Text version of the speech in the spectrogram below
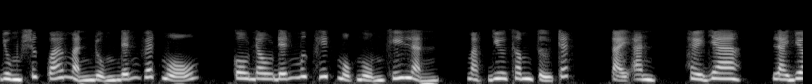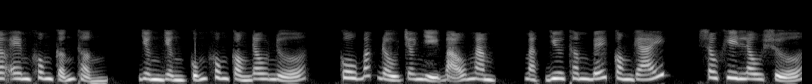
dùng sức quá mạnh đụng đến vết mổ, cô đau đến mức hít một ngụm khí lạnh, mặt dư thâm tự trách, tại anh, hề gia, là do em không cẩn thận, dần dần cũng không còn đau nữa, cô bắt đầu cho nhị bảo mâm, mặt dư thâm bế con gái, sau khi lau sữa,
